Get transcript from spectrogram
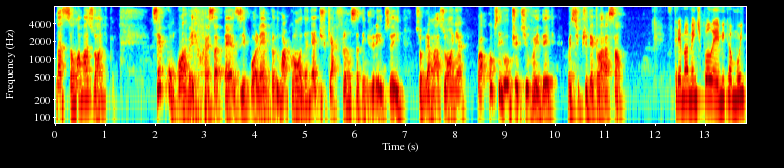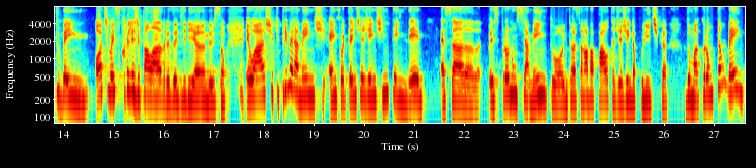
nação amazônica. Você concorda aí com essa tese polêmica do Macron, Daniel, de que a França tem direitos aí sobre a Amazônia? Qual, qual seria o objetivo aí dele com esse tipo de declaração? extremamente polêmica, muito bem, ótima escolha de palavras, eu diria, Anderson. Eu acho que, primeiramente, é importante a gente entender essa, esse pronunciamento, ou então essa nova pauta de agenda política do Macron também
